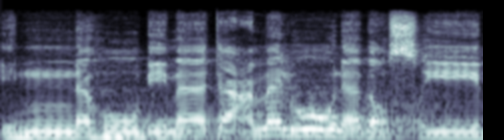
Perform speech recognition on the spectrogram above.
إنه بما تعملون بصير.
